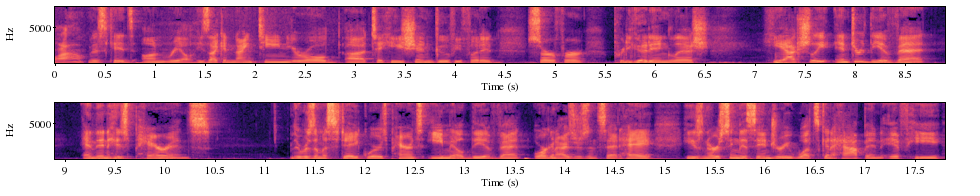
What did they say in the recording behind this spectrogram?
Wow. This kid's unreal. He's like a 19 year old uh, Tahitian, goofy footed surfer, pretty good English. He actually entered the event, and then his parents, there was a mistake where his parents emailed the event organizers and said, Hey, he's nursing this injury. What's going to happen if he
